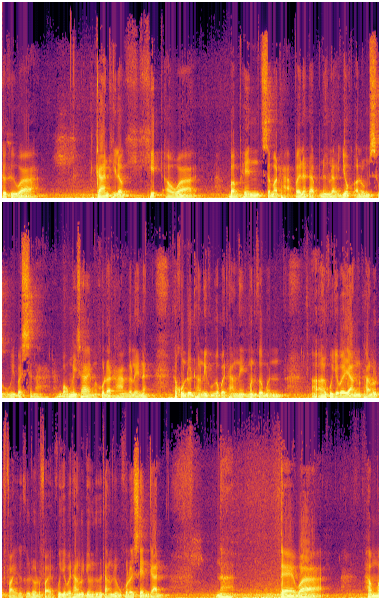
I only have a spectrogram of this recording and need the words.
ก็คือว่าการที่เราคิดเอาว่าบำเพ็ญสมถะไประดับหนึ่ง แล้วยกอารมณ์สู่วิปัสสนาท่านบอกไม่ใช่มันคนละทางกันเลยนะ ถ้าคุณเดินทางนี้คุณก็ไปทางนี้ มันก็เหมือนคุณจะไปยังทางรถไฟก็คือรถไฟ คุณจะไปทางรถยนต์ก็คือทางรถยนต์คนละเส้นกันนะแต่ว่า ทำไม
